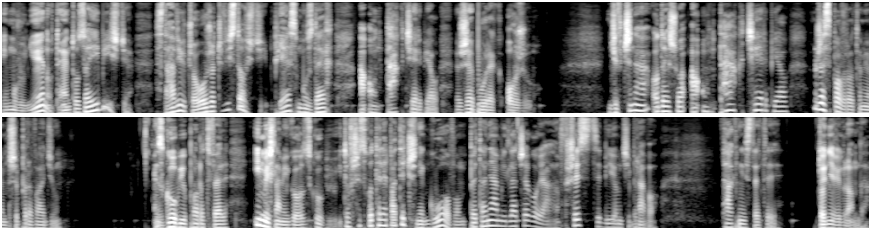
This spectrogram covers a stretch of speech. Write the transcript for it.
I mówił, nie no, ten to zajebiście. Stawił czoło rzeczywistości. Pies mu zdech, a on tak cierpiał, że burek ożył. Dziewczyna odeszła, a on tak cierpiał, że z powrotem ją przyprowadził. Zgubił portfel i myślami go zgubił. I to wszystko telepatycznie, głową, pytaniami dlaczego ja. Wszyscy biją ci brawo. Tak niestety to nie wygląda.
